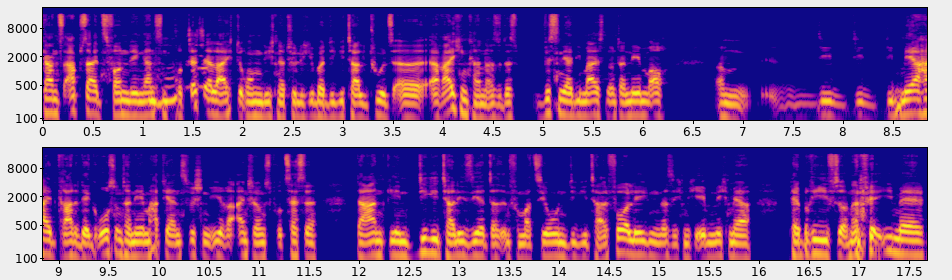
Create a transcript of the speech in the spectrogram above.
ganz abseits von den ganzen mhm. Prozesserleichterungen, die ich natürlich über digitale Tools äh, erreichen kann. Also das wissen ja die meisten Unternehmen auch, ähm, die, die, die Mehrheit gerade der Großunternehmen hat ja inzwischen ihre Einstellungsprozesse dahingehend digitalisiert, dass Informationen digital vorliegen, dass ich mich eben nicht mehr per Brief, sondern per E-Mail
